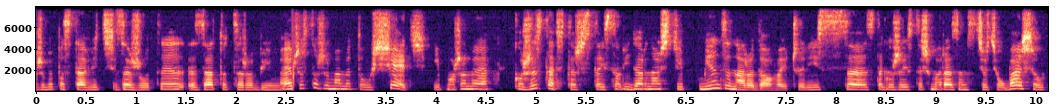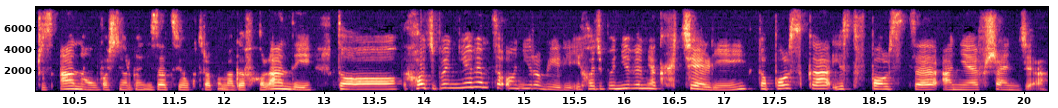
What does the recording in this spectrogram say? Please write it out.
żeby postawić zarzuty za to, co robimy. Przez to, że mamy tą sieć i możemy korzystać też z tej solidarności międzynarodowej, czyli z, z tego, że jesteśmy razem z ciocią Basią czy z Aną, właśnie organizacją, która pomaga w Holandii, to choćby nie wiem, co oni robili i choćby nie wiem, jak chcieli, to Polska jest w Polsce, a nie wszędzie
